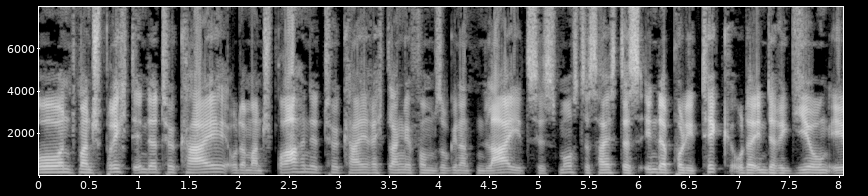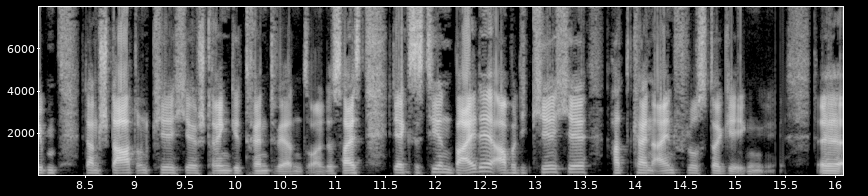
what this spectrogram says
Und man spricht in der Türkei oder man sprach in der Türkei recht lange vom sogenannten Laizismus. Das heißt, dass in der Politik oder in der Regierung eben dann Staat und Kirche streng getrennt werden sollen. Das heißt, die existieren beide, aber die Kirche hat keinen Einfluss dagegen äh,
